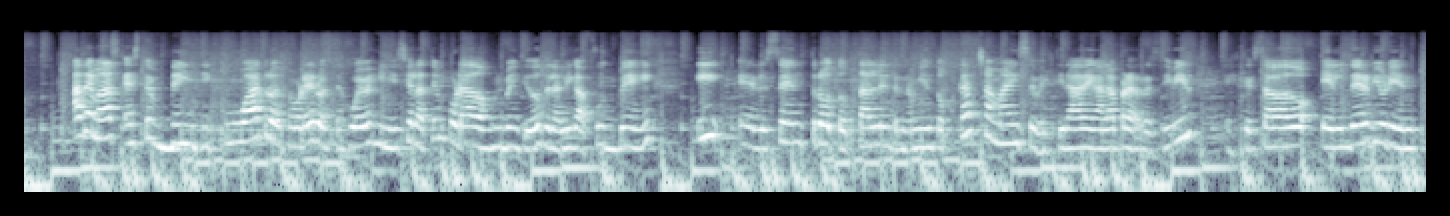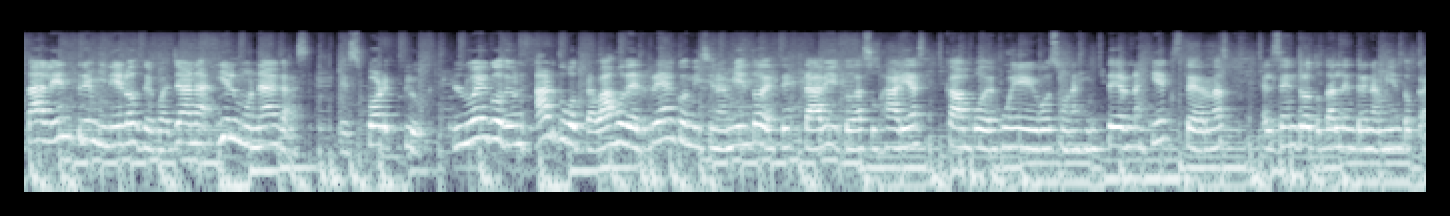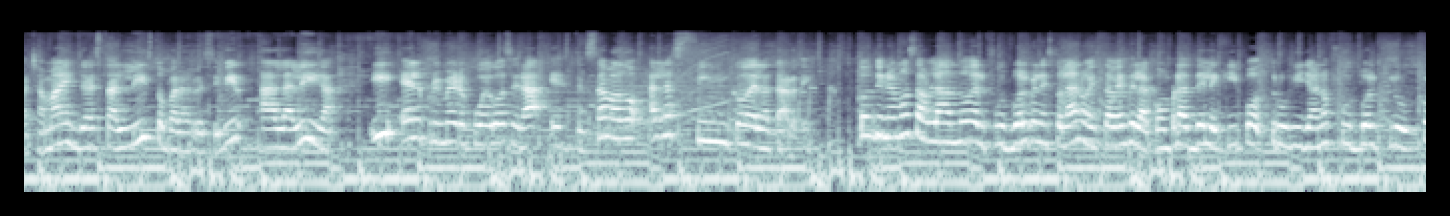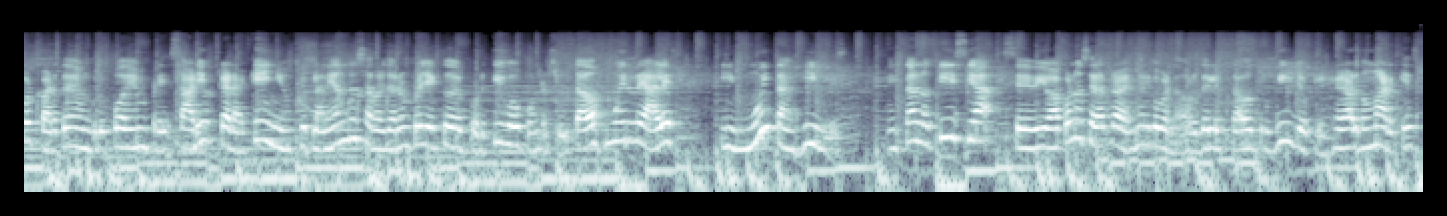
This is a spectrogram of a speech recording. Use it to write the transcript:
Además, este 24 de febrero, este jueves, inicia la temporada 2022 de la Liga Fútbol y el Centro Total de Entrenamiento Cachamay se vestirá de gala para recibir este sábado el derby oriental entre Mineros de Guayana y el Monagas Sport Club. Luego de un arduo trabajo de reacondicionamiento de este estadio y todas sus áreas, campo de juego, zonas internas y externas, el Centro Total de Entrenamiento Cachamay ya está listo para recibir a la liga y el primer juego será este sábado a las 5 de la tarde. Continuemos hablando del fútbol venezolano, esta vez de la compra del equipo Trujillano Fútbol Club por parte de un grupo de empresarios caraqueños que planean desarrollar un proyecto deportivo con resultados muy reales y muy tangibles. Esta noticia se dio a conocer a través del gobernador del estado Trujillo, que es Gerardo Márquez,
